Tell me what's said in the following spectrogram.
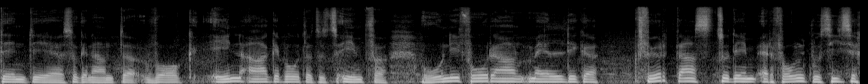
dann die sogenannten Walk-in-Angebote, also das Impfen ohne Voranmeldungen. Führt das zu dem Erfolg, wo Sie sich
